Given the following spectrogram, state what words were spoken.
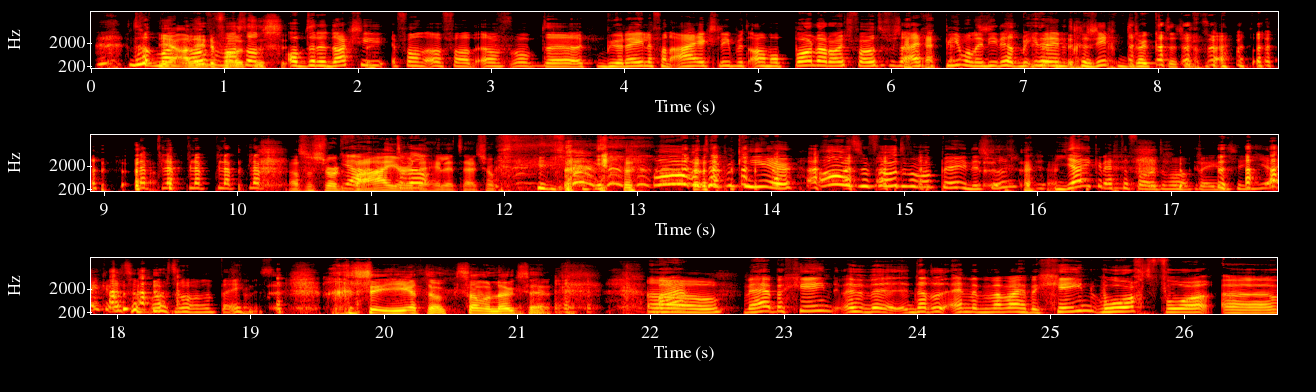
Dat Mark alleen de Overmars dan foto's. op de redactie van, of, van, of op de burelen van Ajax liep met allemaal Polaroid foto's van zijn eigen piemel en die dat bij iedereen in het gezicht drukte. Zeg maar. plap, plap, plap, plap, plap. heb... Als een soort Ja, waaier terwijl- de hele tijd. Zo, Oh, wat heb ik hier? Oh, het is een foto van mijn penis. Jij krijgt een foto van mijn penis. En jij krijgt een foto van mijn penis. Gesigneerd ook. Het zou wel leuk zijn. Maar- Oh. We hebben geen, we, dat, en we, maar we hebben geen woord voor, eh,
